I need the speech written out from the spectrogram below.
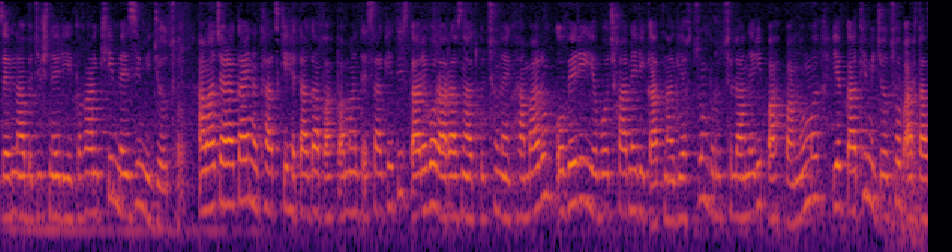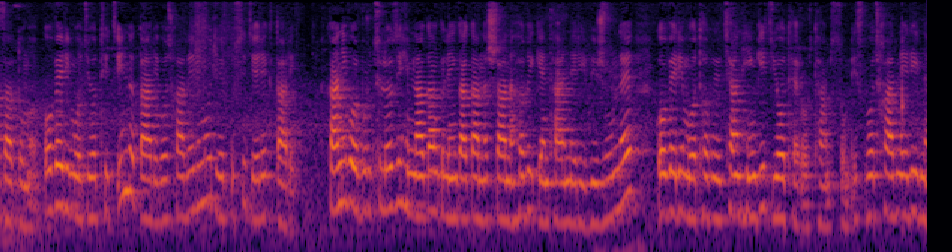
սերմնաբջիջների, կղանքի մեզի միջոցով։ Համաճարակային ընթացքի հետագա պահպանման տեսակետից կարևոր առանձնահատկություն ենք համարում կովերի եւ ոչխարների կատնագեղձում բրուցելաների պահպանումը եւ կաթի միջոցով արտազատումը։ Կովերի մոտ 7-ից 9 տարի, ոչխարների մոտ 2-ից 3 տարի։ Քանի որ բրուցելոզի հիմնական կլինիկական նշանը հղի կենթայիների վիժումն է, կովերի մոտ հղիության 5-ից 7-րդ ամսում, իսկ ոչխարներին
